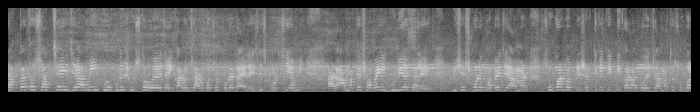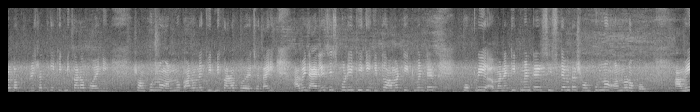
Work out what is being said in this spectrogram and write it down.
ডাক্তার তো চাচ্ছেই যে আমি পুরোপুরি সুস্থ হয়ে যাই, কারণ চার বছর ধরে ডায়ালিসিস করছি আমি। আর আমাকে সবাই গুলিয়ে ফেলে। বিশেষ করে ভাবে যে আমার সুগার বা প্রেশার থেকে কিডনি খারাপ হয়েছে। আমার তো সুগার বা প্রেশার থেকে কিডনি খারাপ হয়নি। সম্পূর্ণ অন্য কারণে কিডনি খারাপ হয়েছে। তাই আমি ডায়ালিসিস করি ঠিকই, কিন্তু আমার ট্রিটমেন্টের প্রক্রিয়া মানে ট্রিটমেন্টের সিস্টেমটা সম্পূর্ণ অন্যরকম। আমি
